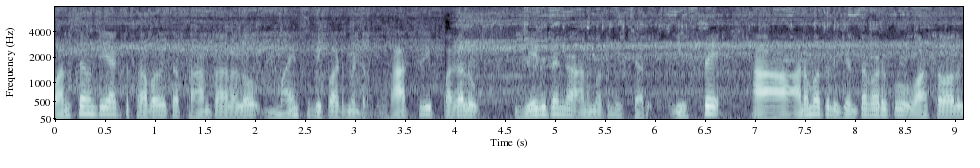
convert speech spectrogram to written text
వన్ సెవెంటీ యాక్ట్ ప్రభావిత ప్రాంతాలలో మైన్స్ డిపార్ట్మెంట్ రాత్రి పగలు ఏ విధంగా అనుమతులు ఇచ్చారు? ఇస్తే ఆ అనుమతులు ఎంతవరకు వాస్తవాలు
